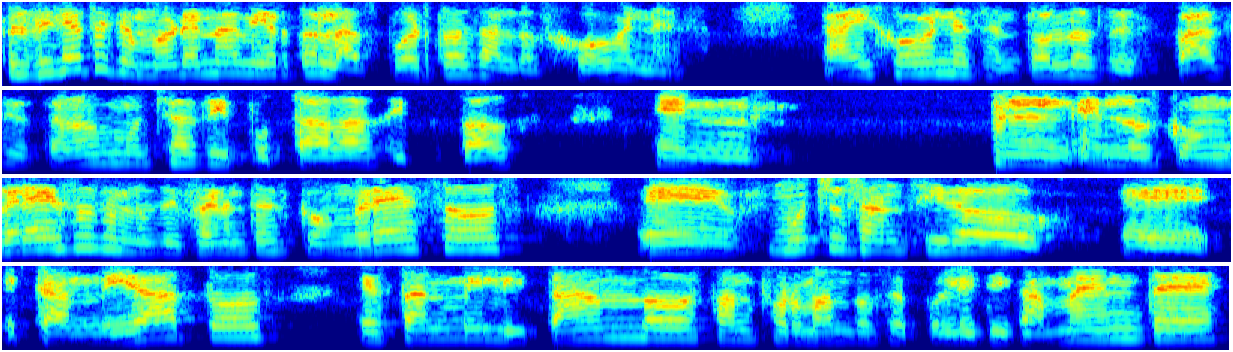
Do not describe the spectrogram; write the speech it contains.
Pues fíjate que Morena ha abierto las puertas a los jóvenes. Hay jóvenes en todos los espacios, tenemos muchas diputadas, diputados en, en, los congresos, en los diferentes congresos. Eh, muchos han sido eh, candidatos, están militando, están formándose políticamente,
